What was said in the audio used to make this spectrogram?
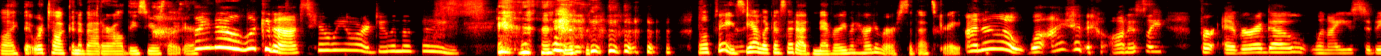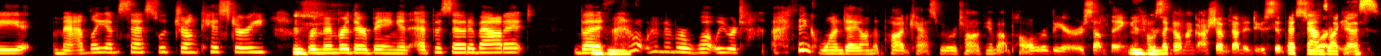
Like that we're talking about her all these years later. i know look at us here we are doing the thing well, thanks. Yeah, like I said, I'd never even heard of her, so that's great. I know. Well, I had honestly forever ago when I used to be madly obsessed with drunk history remember there being an episode about it, but I Mhm. don't remember what we were. T- I think one day on the podcast we were talking about Paul Revere or something, and I was Mhm. like, "Oh my gosh, I've got to do Sybil." That sounds like us.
